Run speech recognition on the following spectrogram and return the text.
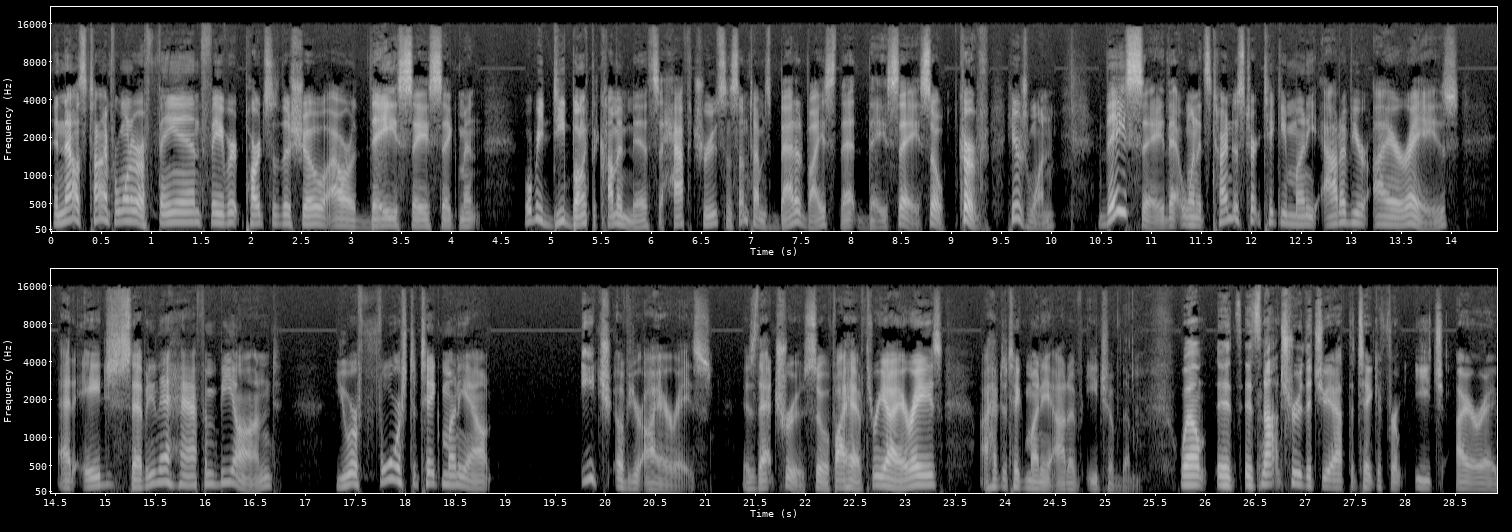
And now it's time for one of our fan favorite parts of the show, our They Say segment, where we debunk the common myths, the half truths, and sometimes bad advice that they say. So, Curve, here's one. They say that when it's time to start taking money out of your IRAs at age 70 and a half and beyond, you are forced to take money out each of your IRAs. Is that true? So if I have three IRAs, I have to take money out of each of them. Well, it's it's not true that you have to take it from each IRA.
